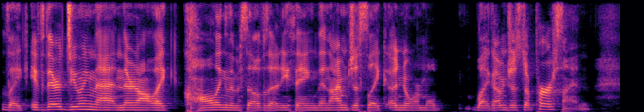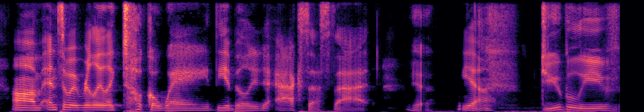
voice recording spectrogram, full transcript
like if they're doing that and they're not like calling themselves anything, then I'm just like a normal like I'm just a person. Um and so it really like took away the ability to access that. Yeah. Yeah. Do you believe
